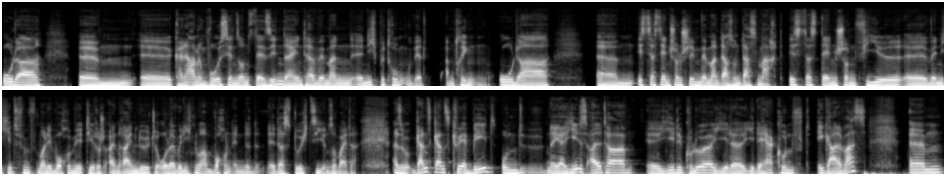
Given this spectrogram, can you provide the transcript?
Oder, ähm, äh, keine Ahnung, wo ist denn sonst der Sinn dahinter, wenn man äh, nicht betrunken wird am Trinken? Oder ähm, ist das denn schon schlimm, wenn man das und das macht? Ist das denn schon viel, äh, wenn ich jetzt fünfmal die Woche mir tierisch einen reinlöte? Oder wenn ich nur am Wochenende äh, das durchziehe und so weiter? Also ganz, ganz querbeet und naja, jedes Alter, äh, jede Couleur, jede, jede Herkunft, egal was. Ähm,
